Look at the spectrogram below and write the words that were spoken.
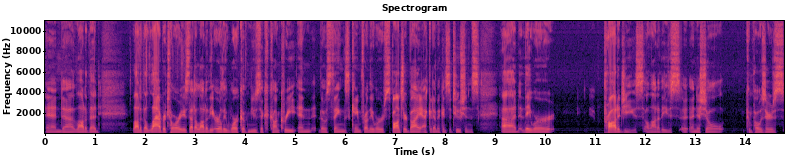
And uh, a lot of the a lot of the laboratories that a lot of the early work of musique concrète and those things came from they were sponsored by academic institutions. Uh, they were prodigies a lot of these uh, initial composers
